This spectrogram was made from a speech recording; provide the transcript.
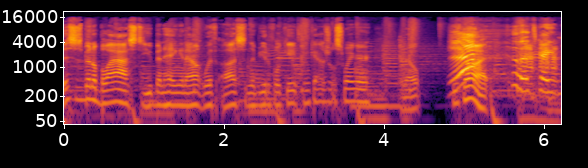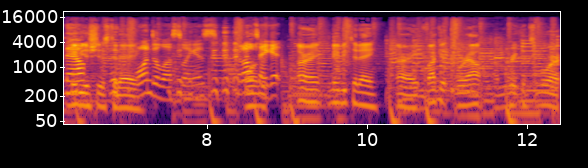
This has been a blast. You've been hanging out with us and the beautiful Kate from Casual Swinger. Nope, she's ah! not. That's great. Now, Maybe she is today. Wanderlust swingers, but I'll Wander- take it. All right, maybe today. All right, fuck it. We're out. I'm drinking some more.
